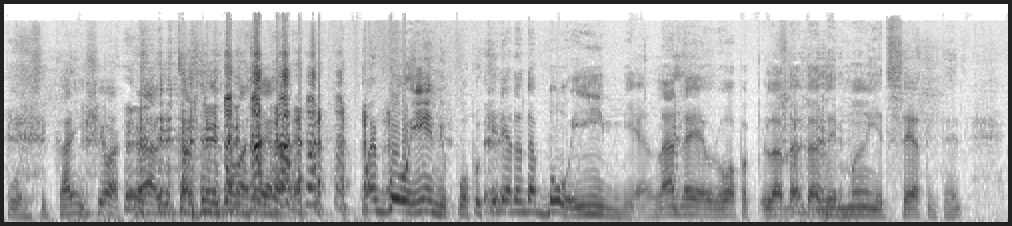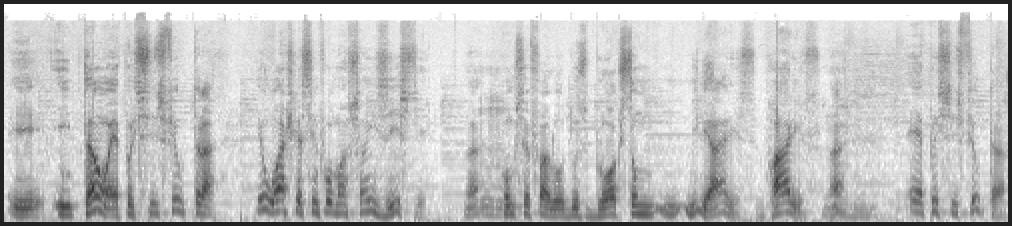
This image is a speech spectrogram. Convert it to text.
pô, esse cara encheu a cara, ele tá dando informação errada. Mas boêmio, pô, porque ele era da Boêmia, lá da Europa, lá da, da Alemanha, etc, entende? E, então, é preciso filtrar. Eu acho que essa informação existe. Né? Uhum. Como você falou, dos blogs são milhares, vários. Né? Uhum. É preciso filtrar.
